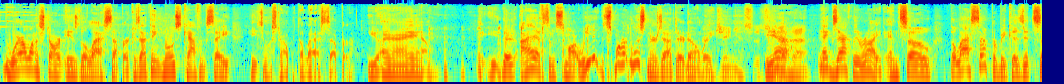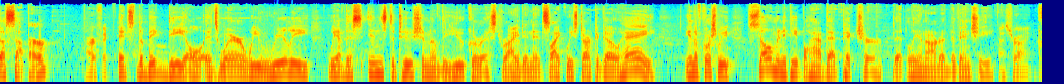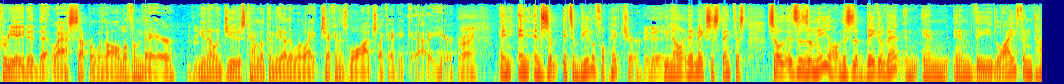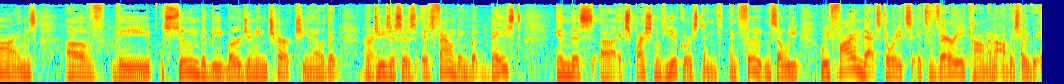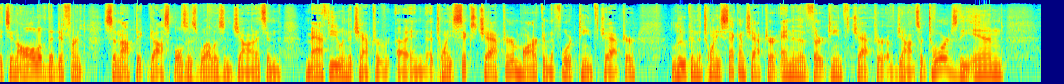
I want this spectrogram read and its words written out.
where I want to start is the Last Supper because I think most Catholics say he's going to start with the Last Supper. You and I am. There's, I have some smart we have smart listeners out there, don't They're we? geniuses. Yeah, know that. exactly right. And so the Last Supper because it's a supper. Perfect. It's the big deal. It's Mm-hmm. where we really we have this institution of the Eucharist, right? And it's like we start to go, hey, Know, of course, we so many people have that picture that Leonardo da Vinci That's right. created that Last Supper with all of them there. Mm-hmm. You know, and Judas kind of looking the other way, like checking his watch, like I could get out of here. Right. And and, and it's a it's a beautiful picture. It is. You know, and it makes us think this. So this is a meal, and this is a big event in in in the life and times of the soon to be burgeoning church. You know that that Jesus is is founding, but based in this uh, expression of Eucharist and, and food. And so we, we find that story. It's, it's very common, obviously. It's in all of the different synoptic gospels as well as in John. It's in Matthew in the chapter, uh, in the 26th chapter, Mark in the 14th chapter, Luke in the 22nd chapter, and in the 13th chapter of John. So towards the end,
